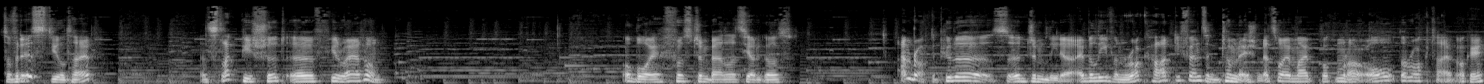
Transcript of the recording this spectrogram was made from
So if it is Steel type, then Slugpea should uh, feel right at home. Oh boy, first gym battle, let's see how it goes. I'm Brock, the Pewter's uh, gym leader. I believe in rock, hard defense, and determination. That's why my Pokemon are all the rock type. Okay.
